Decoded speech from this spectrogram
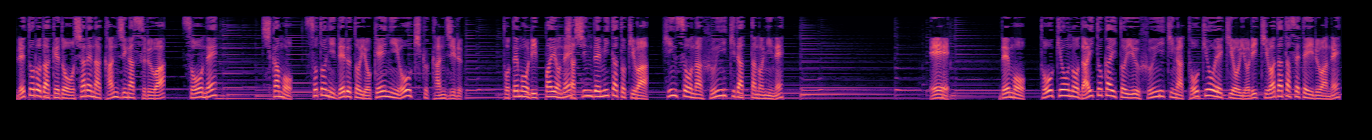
レトロだけどおしゃれな感じがするわ。そうね。しかも、外に出ると余計に大きく感じる。とても立派よね。写真で見た時は、貧相な雰囲気だったのにね。ええ。でも、東京の大都会という雰囲気が東京駅をより際立たせているわね。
